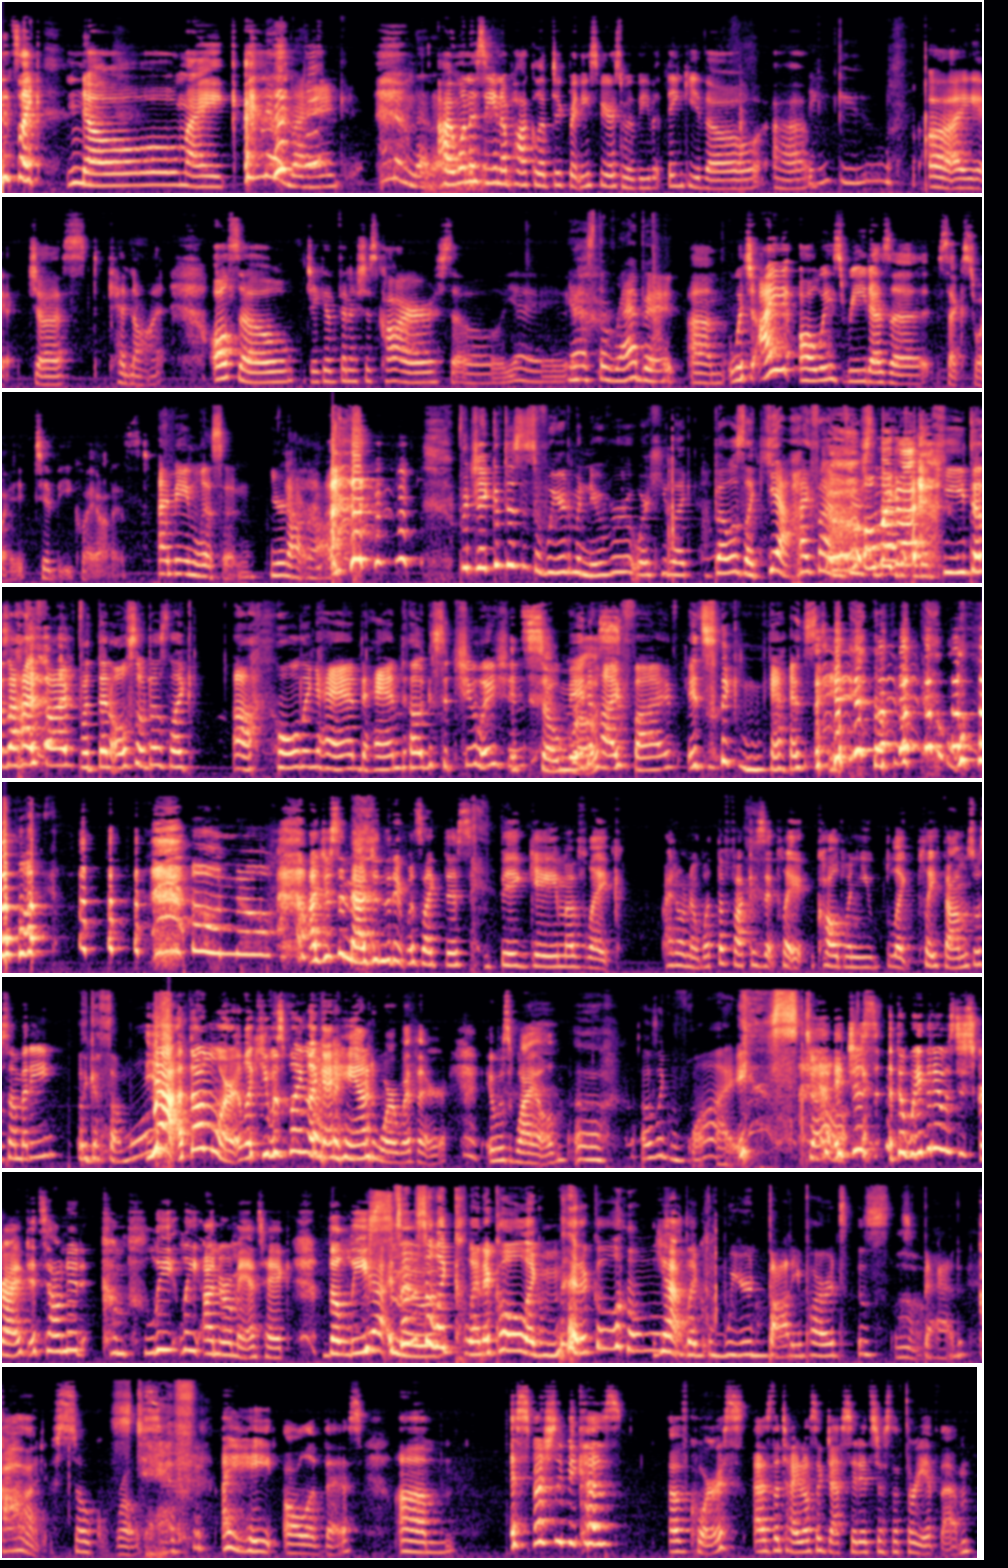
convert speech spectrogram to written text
it's like, no, Mike. No, Mike. No, no, no. I want to see an apocalyptic Britney Spears movie, but thank you though. Uh, Thank you. I just cannot. Also, Jacob finished his car, so yay. Yes, the rabbit. Um, which I always read as a sex toy, to be quite honest. I mean, listen, you're not wrong. but Jacob does this weird maneuver where he like Bella's like, yeah, high five. Oh my God. he does a high five, but then also does like a holding hand hand hug situation. It's so mid gross. high five. It's like nasty. oh no. I just imagined that it was like this big game of like I don't know what the fuck is it play called when you like play thumbs with somebody? Like a thumb war. Yeah, a thumb war. Like he was playing like a hand war with her. It was wild. Ugh. I was like, why? Stop. It just the way that it was described, it sounded completely unromantic. The least yeah, it smooth. sounds so like clinical, like medical. Almost. Yeah, like weird body parts. is bad. God, it was so gross. Steph. I hate all of this. Um, especially because, of course, as the title suggested, it's just the three of them.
